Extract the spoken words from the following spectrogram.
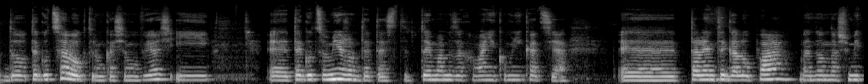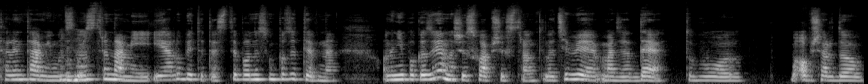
do tego celu, o którym Kasia mówiłaś i tego, co mierzą te testy. Tutaj mamy zachowanie, komunikacja. E, talenty Galupa będą naszymi talentami, mocnymi mhm. stronami. I ja lubię te testy, bo one są pozytywne. One nie pokazują naszych słabszych stron. Dla Ciebie, Madzia, D to było obszar do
